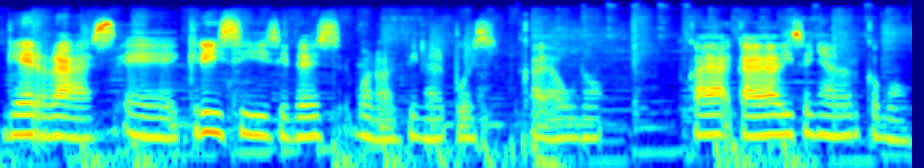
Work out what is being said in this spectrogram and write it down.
guerras, eh, crisis, entonces, bueno, al final pues cada uno cada, diseñador como...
